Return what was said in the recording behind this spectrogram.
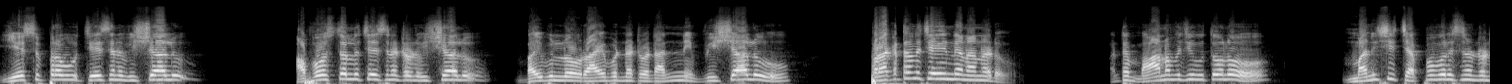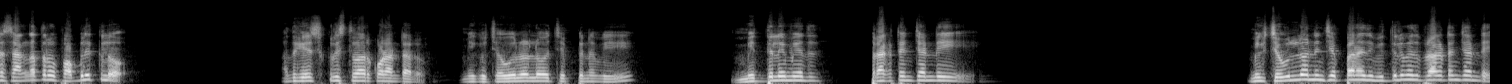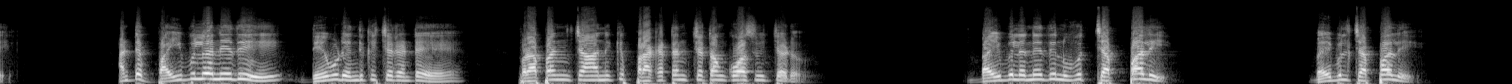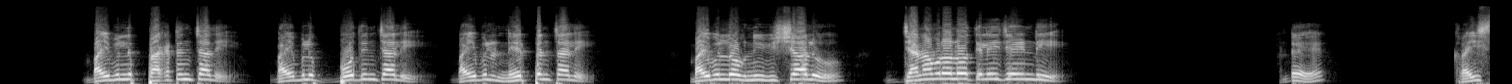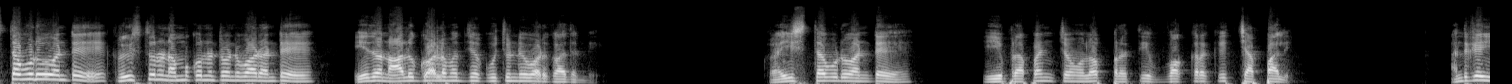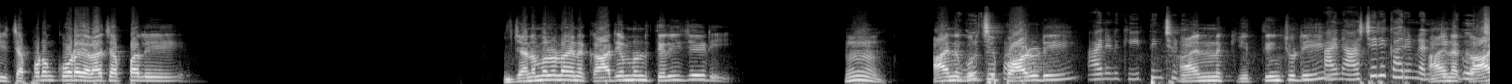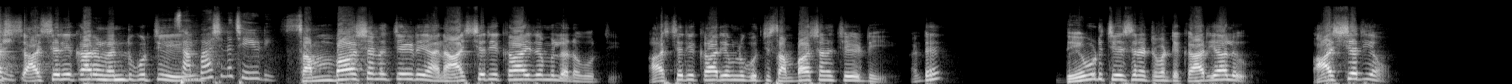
యేసుప్రభు చేసిన విషయాలు అపోస్తలు చేసినటువంటి విషయాలు బైబిల్లో వ్రాయబడినటువంటి అన్ని విషయాలు ప్రకటన చేయండి అని అన్నాడు. అంటే మానవ జీవితంలో మనిషి చెప్పవలసినటువంటి సంగతులు పబ్లిక్లో అందుకే యేసుక్రీస్తు వారు కూడా అంటారు మీకు చెవులలో చెప్పినవి మిద్దెల మీద ప్రకటించండి మీకు చెవుల్లో నేను చెప్పాను అది విద్యుల మీద ప్రకటించండి. అంటే బైబిల్ అనేది దేవుడు ఎందుకు ఇచ్చాడంటే ప్రపంచానికి ప్రకటించటం కోసం ఇచ్చాడు. బైబిల్ అనేది నువ్వు చెప్పాలి. బైబిల్ చెప్పాలి. బైబిల్ని ప్రకటించాలి. బైబిల్ బోధించాలి. బైబిల్ నేర్పించాలి. బైబిల్లో నీ విషయాలు జనములలో తెలియజేయండి. అంటే క్రైస్తవుడు అంటే క్రీస్తును నమ్ముకున్నటువంటి వాడు అంటే ఏదో నాలుగు గోళ్ళ మధ్య కూర్చుండేవాడు కాదండి. క్రైస్తవుడు అంటే ఈ ప్రపంచంలో ప్రతి ఒక్కరికి చెప్పాలి. అందుకే ఈ చెప్పడం కూడా ఎలా చెప్పాలి? జనములను ఆయన కార్యములను తెలియజేయడి. ఆయన గురించి పాడుడి. ఆయనను కీర్తించుడి. ఆయనను కీర్తించుడి. ఆయన ఆశ్చర్య ఆయన కార్యములన్నిటిని ఆశ్చర్యకార్యములన్నిటి గురించి సంభాషణ చేయుడి. సంభాషణ చేయడి. ఆయన ఆశ్చర్య కార్యములను గురించి. ఆశ్చర్య కార్యముల గురించి సంభాషణ చేయడి. అంటే దేవుడు చేసినటువంటి కార్యాలు ఆశ్చర్యం.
